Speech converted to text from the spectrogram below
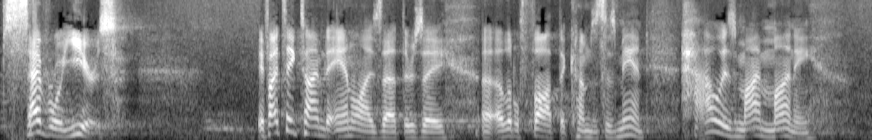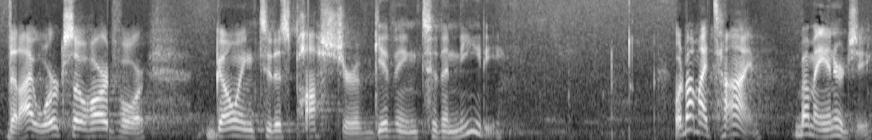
several years. If I take time to analyze that, there's a, a little thought that comes and says, man, how is my money that I work so hard for going to this posture of giving to the needy? What about my time? What about my energy?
